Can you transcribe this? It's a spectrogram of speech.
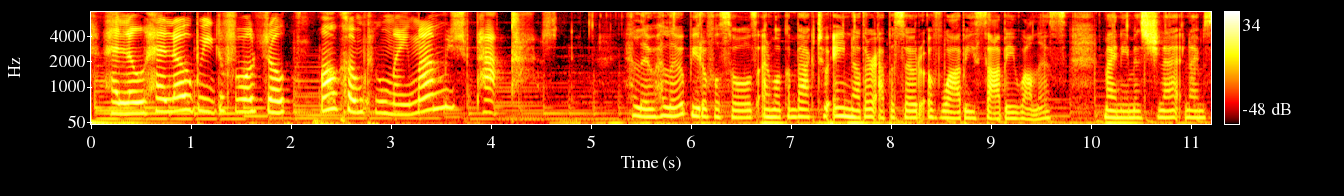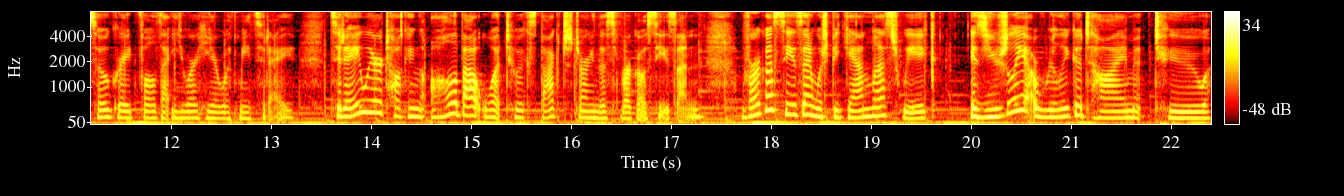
Hello, hello, beautiful soul. Welcome to my mommy's podcast. Hello, hello, beautiful souls, and welcome back to another episode of Wabi Sabi Wellness. My name is Jeanette, and I'm so grateful that you are here with me today. Today, we are talking all about what to expect during this Virgo season. Virgo season, which began last week, is usually a really good time to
